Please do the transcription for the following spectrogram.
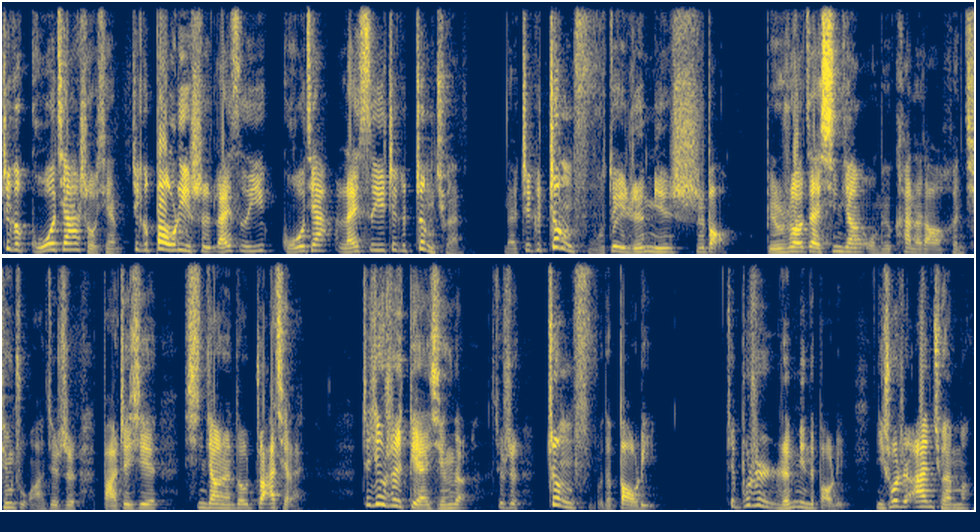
这个国家首先，这个暴力是来自于国家，来自于这个政权。那这个政府对人民施暴，比如说在新疆，我们就看得到很清楚啊，就是把这些新疆人都抓起来，这就是典型的，就是政府的暴力，这不是人民的暴力。你说是安全吗？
